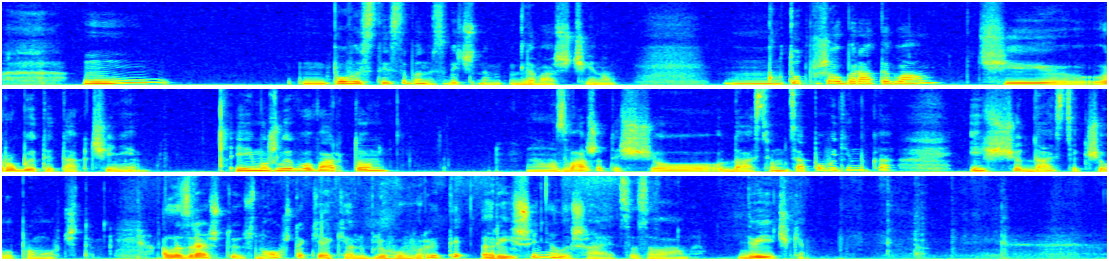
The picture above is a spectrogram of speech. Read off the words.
повести себе незвичним для вас чином. Тут вже обирати вам, чи робити так, чи ні. І, можливо, варто е, зважити, що дасть вам ця поведінка, і що дасть, якщо ви промовчите. Але, зрештою, знову ж таки, як я люблю говорити, рішення лишається за вами. Двічки.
